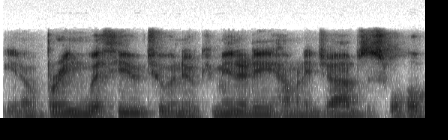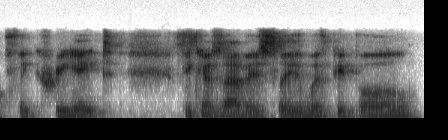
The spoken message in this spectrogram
you know bring with you to a new community how many jobs this will hopefully create. Because obviously with people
